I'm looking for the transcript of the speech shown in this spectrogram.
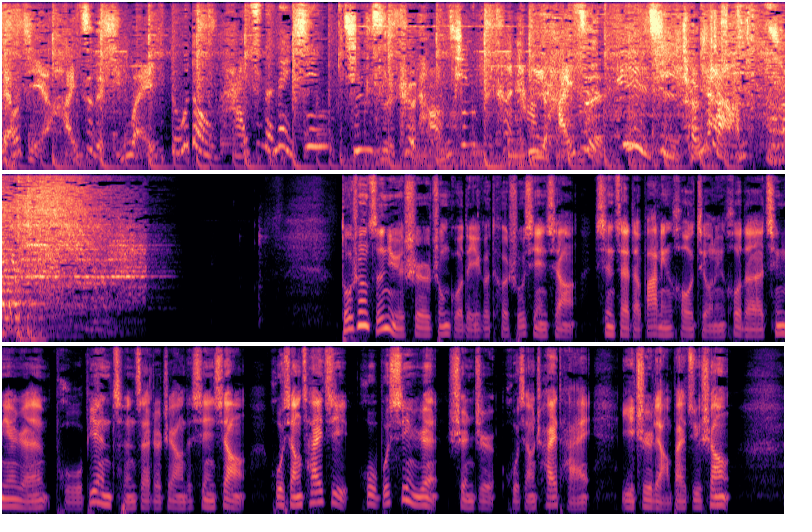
了解孩子的行为，读懂孩子的内心。亲子课堂，亲子课堂，与孩子一起成长。独生子女是中国的一个特殊现象。现在的八零后、九零后的青年人普遍存在着这样的现象：互相猜忌、互不信任，甚至互相拆台，以致两败俱伤。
